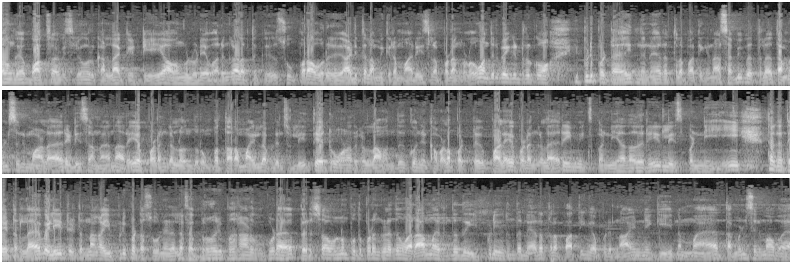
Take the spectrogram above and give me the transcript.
அவங்க பாக்ஸ் ஆஃபீஸ்லேயும் ஒரு கல்லா கட்டி அவங்களுடைய வருங்காலத்துக்கு சூப்பராக ஒரு அடித்தல் அமைக்கிற மாதிரி சில படங்களும் வந்துட்டு போய்கிட்டு இருக்கும். இப்படிப்பட்ட இந்த நேரத்தில் பார்த்தீங்கன்னா சமீபத்தில் தமிழ் சினிமாவில் ரிலீஸ் ஆன நிறைய படம் படங்கள் வந்து ரொம்ப தரமாக இல்லை அப்படின்னு சொல்லி தேட்டர் ஓனர்கள்லாம் வந்து கொஞ்சம் கவலைப்பட்டு பழைய படங்களை ரீமிக்ஸ் பண்ணி அதாவது ரீரிலீஸ் பண்ணி தங்க தேட்டரில் வெளியிட்டு இருந்தாங்க. இப்படிப்பட்ட சூழ்நிலையில் பிப்ரவரி பதினாலுக்கு கூட பெருசாக ஒன்றும் புது படங்கள் எதுவும் வராமல் இருந்தது. இப்படி இருந்த நேரத்தில் பார்த்தீங்க அப்படின்னா இன்றைக்கி நம்ம தமிழ் சினிமாவை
